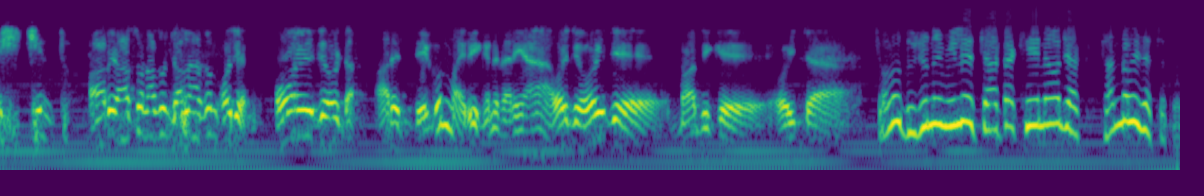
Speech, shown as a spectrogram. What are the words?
নিশ্চিন্ত। আরে আসুন আসুন জানলায় আসুন। ওই যে ওই যে ওইটা। আরে দেখুন মাইরি এখানে দাঁড়িয়ে। হ্যাঁ ওই যে ওই যে বাঁদিকে ওইটা। চলো দুজনে মিলে চাটা খেয়ে নেওয়া যাক। ঠান্ডা হয়ে যাচ্ছে তো।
